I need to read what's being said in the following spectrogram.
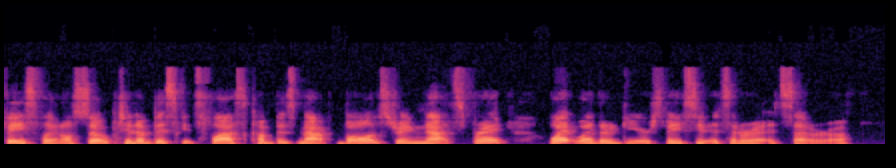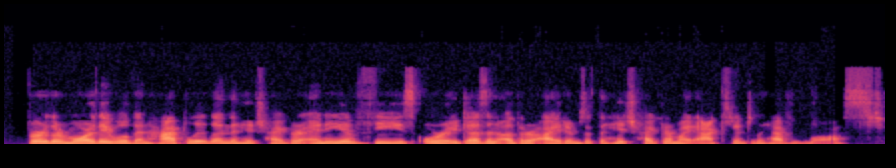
face flannel, soap, tin of biscuits, flask, compass, map, ball of string, gnat spray, wet weather gear, spacesuit, etc., etc. Furthermore, they will then happily lend the hitchhiker any of these or a dozen other items that the hitchhiker might accidentally have lost.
